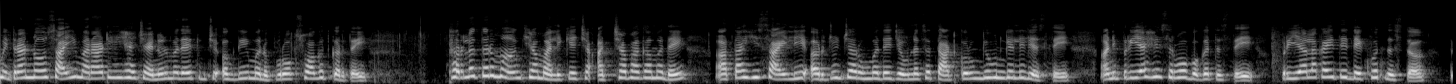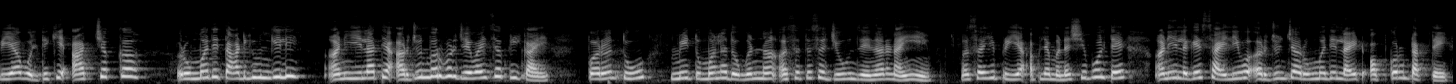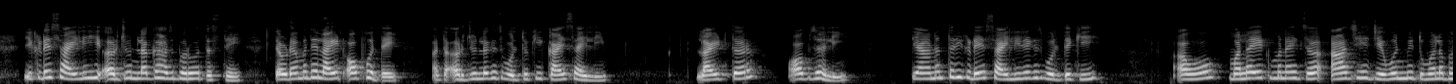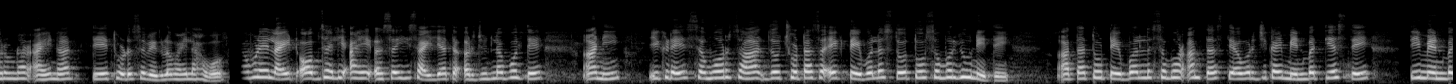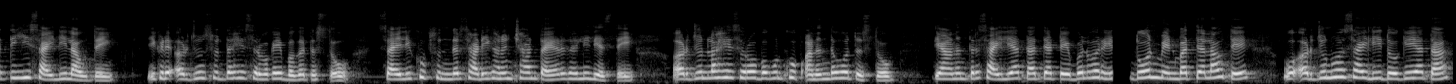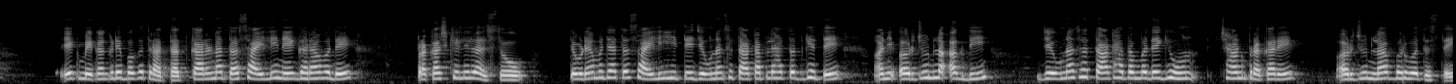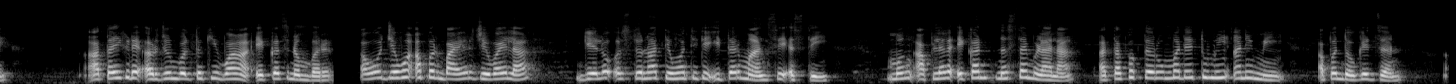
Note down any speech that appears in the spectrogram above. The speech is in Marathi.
मित्रांनो साई मराठी ह्या चॅनलमध्ये तुमचे अगदी मनपूर्वक स्वागत करते. ठरलं तर मग ह्या मालिकेच्या आजच्या भागामध्ये आता ही सायली अर्जुनच्या रूममध्ये जेवणाचं ताट करून घेऊन गेलेली असते आणि प्रिया हे सर्व बघत असते. प्रियाला काही ते देखवत नसतं. प्रिया बोलते की आज चक्क रूममध्ये ताट घेऊन गेली आणि हिला त्या अर्जुनबरोबर जेवायचं की काय? परंतु मी तुम्हाला दोघांना असं तसं जेवून देणार नाही आहे असंही प्रिया आपल्या मनाशी बोलते आणि लगेच सायली व अर्जुनच्या रूममध्ये लाइट ऑफ करून टाकते. इकडे सायली ही अर्जुनला घास भरवत असते. तेवढ्यामध्ये लाइट ऑफ होते. आता अर्जुन लगेच बोलतो की काय सायली? लाइट तर ऑफ झाली. त्यानंतर इकडे सायली लगेच बोलते की अहो मला एक म्हणायचं आज हे जेवण मी तुम्हाला भरवणार आहे ना ते थोडंसं वेगळं व्हायला हवं. त्यामुळे लाइट ऑफ झाली आहे असंही सायली आता अर्जुनला बोलते आणि इकडे समोरचा जो छोटासा एक टेबल असतो तो समोर घेऊन येते. आता तो टेबल समोर आणताच त्यावर जी काही मेणबत्ती असते ती मेणबत्ती ही सायली लावते. इकडे अर्जुनसुद्धा हे सर्व काही बघत असतो. सायली खूप सुंदर साडी घालून छान तयार झालेली असते. अर्जुनला हे सर्व बघून खूप आनंद होत असतो. त्यानंतर सायली आता त्या टेबलवरील दोन मेणबत्त्या लावते व अर्जुन व सायली दोघे आता एकमेकांकडे बघत राहतात. कारण आता सायलीने घरामध्ये प्रकाश केलेला असतो. तेवढ्यामध्ये आता सायली ही ते जेवणाचं ताट आपल्या हातात घेते आणि अर्जुनला अगदी जेवणाचं ताट हातामध्ये घेऊन छान प्रकारे अर्जुनला भरवत असते. आता इकडे अर्जुन बोलतो की वा एकच नंबर. अहो जेव्हा आपण बाहेर जेवायला गेलो असतो ना तेव्हा तिथे इतर माणसे असती. मग आपल्याला एकांत नसता मिळाला. आता फक्त रूममध्ये तुम्ही आणि मी आपण दोघेच जण.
